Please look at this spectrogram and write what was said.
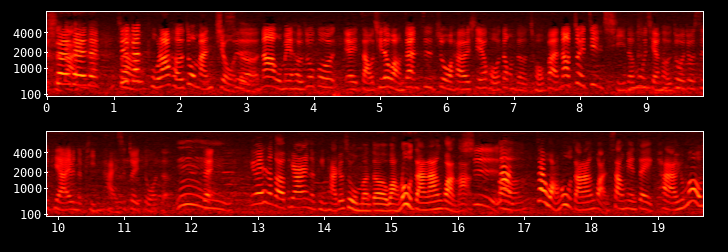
时代。对对对。其实跟普拉合作蛮久的，那我们也合作过，诶、欸，早期的网站制作，还有一些活动的筹办。那最近期的目前合作就是 P R N 的平台是最多的。嗯，对，因为那个 P R N 的平台就是我们的网络展览馆嘛。是。那在网络展览馆上面这一块，有没有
